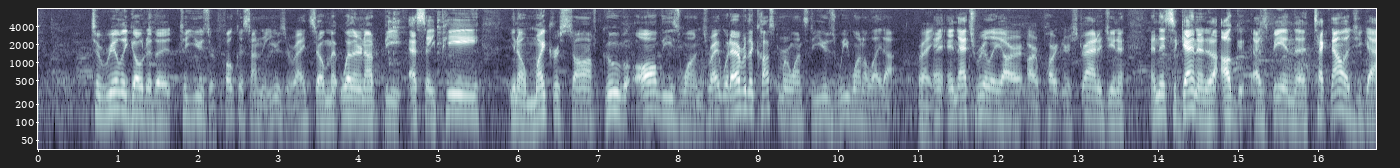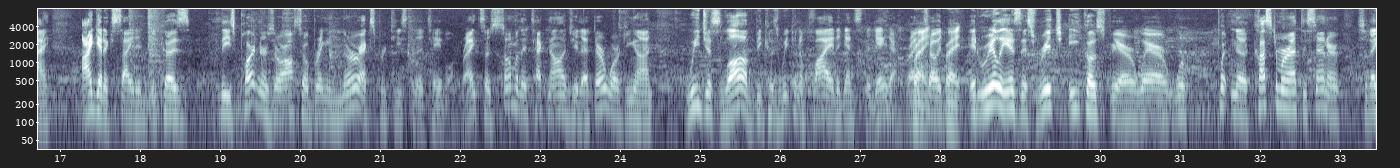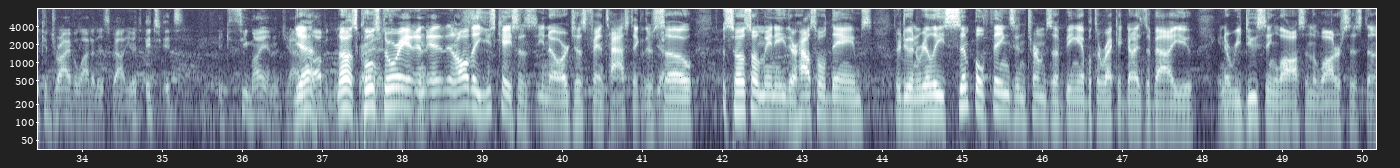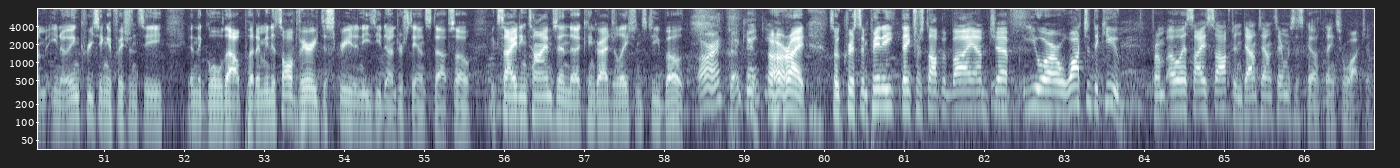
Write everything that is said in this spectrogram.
to really go to the to user, focus on the user, right? So whether or not be SAP, you know, Microsoft, Google, all these ones, right? Whatever the customer wants to use, we want to light up. Right. And, and that's really our, our partner strategy. And, and this again, and I'll, as being the technology guy, I get excited because these partners are also bringing their expertise to the table, right? So some of the technology that they're working on, we just love because we can apply it against the data, right? Right, so it, right. it really is this rich ecosphere where we're putting the customer at the center so they could drive a lot of this value. It, it's, it's, you can see my energy. I'm yeah. loving this. No, it's a cool right? story, yeah. and, and, and all the use cases, you know, are just fantastic. There's Yeah. so, so, so many. They're household names. They're doing really simple things in terms of being able to recognize the value, you know, reducing loss in the water system, you know, increasing efficiency in the gold output. I mean, it's all very discreet and easy to understand stuff. So exciting times, and uh, congratulations to you both. All right, thank you. Thank you. All right. So, Chris and Penny, thanks for stopping by. I'm Jeff. You are watching theCUBE from OSIsoft in downtown San Francisco. Thanks for watching.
